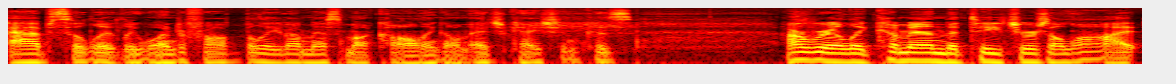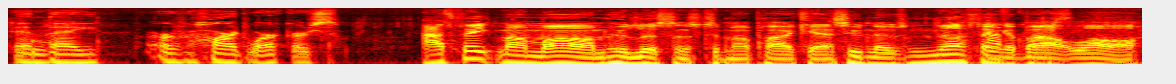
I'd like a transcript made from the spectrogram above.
absolutely wonderful. I believe I missed my calling on education because I really commend the teachers a lot, and they are hard workers. I think my mom, who listens to my podcast, who knows nothing about law,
